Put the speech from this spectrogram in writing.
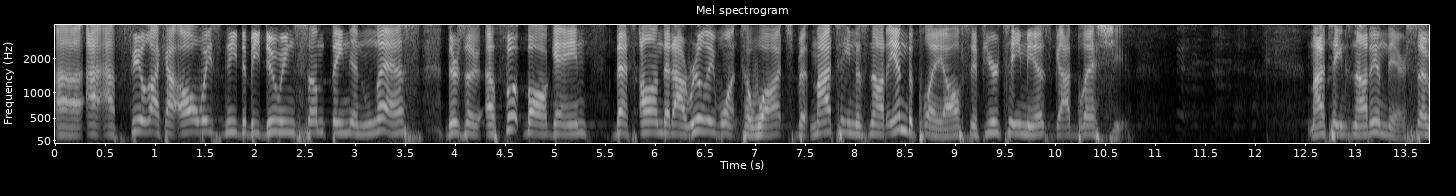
Uh, I, I, feel like I always need to be doing something unless there's a, a football game that's on that I really want to watch, but my team is not in the playoffs. If your team is, God bless you. My team's not in there. So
